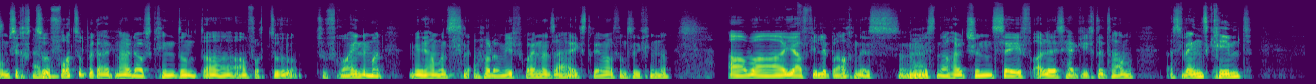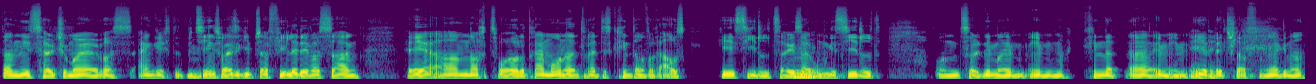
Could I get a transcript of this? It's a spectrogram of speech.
um sich zu, vorzubereiten halt aufs Kind und äh, einfach zu, zu freuen. Ich meine, wir haben uns, oder wir freuen uns auch extrem auf unsere Kinder. Aber ja, viele brauchen das. Wir Ja. müssen da halt schon safe alles hergerichtet haben, dass wenn es kommt, dann ist halt schon mal was Mhm. eingerichtet. Beziehungsweise gibt es auch viele, die was sagen, hey, ähm, nach zwei oder drei Monaten wird das Kind einfach ausgesiedelt, sage ich Mhm. mal, umgesiedelt und sollte nicht mehr im, im, Kinder, äh, im, im Ehebett. Schlafen. Ja, genau.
